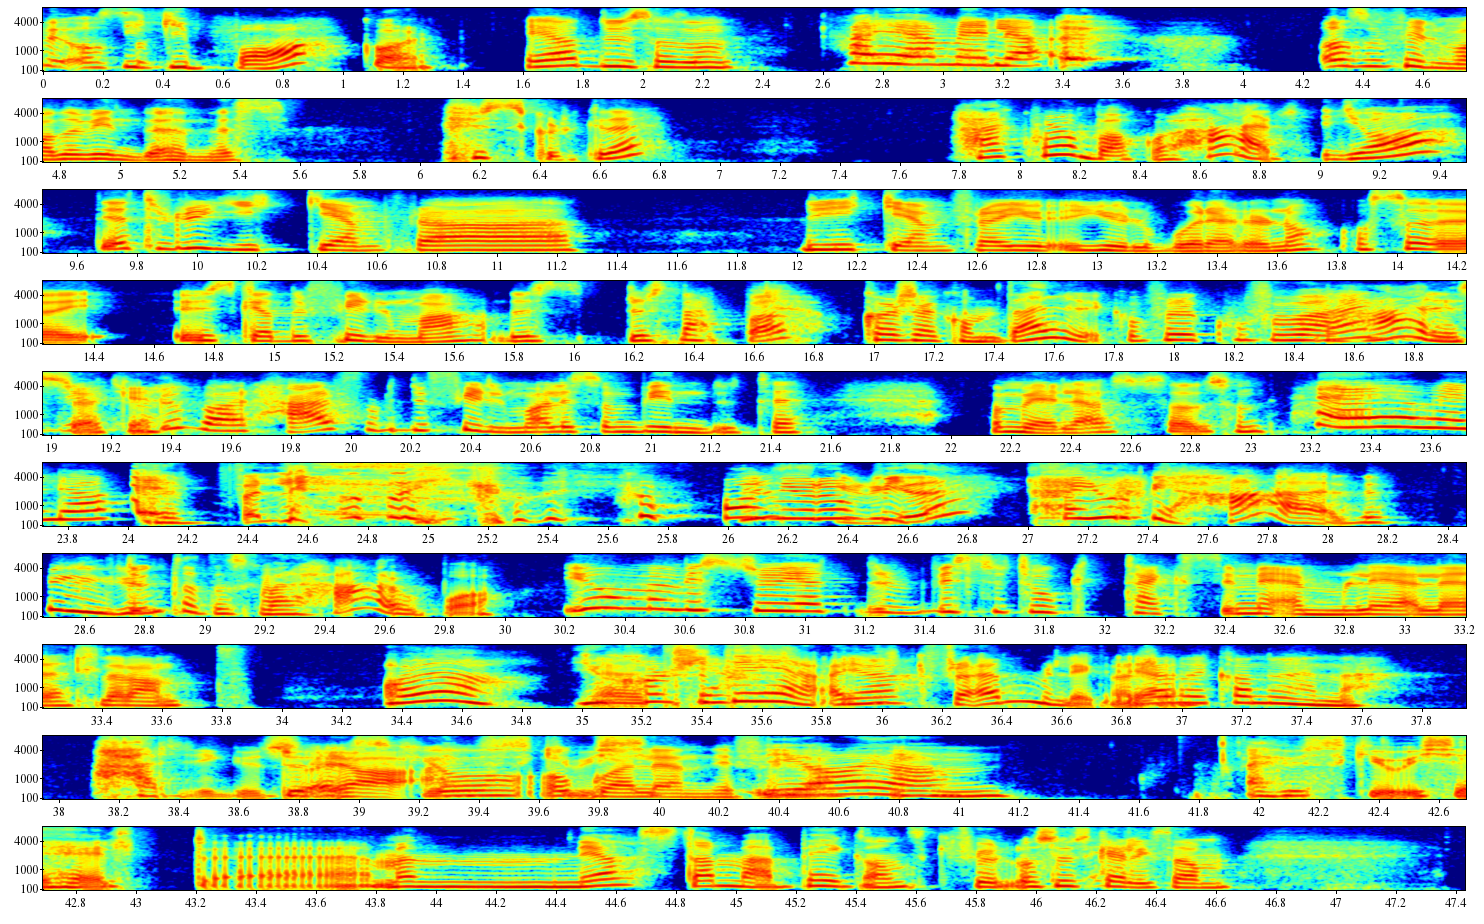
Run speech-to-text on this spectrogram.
Vi også Gikk i bakgården. Ja, du sa sånn Hei, Amelia. Og så filma du vinduet hennes. Husker du ikke det? Hæ, hvordan bakgård? Her? Ja. Jeg tror du gikk hjem fra Du gikk hjem fra julebordet eller noe, og så husker jeg at du filma Du, du snappa. Kanskje jeg kom der? Hvorfor, hvorfor var jeg her i strøket? Jeg tror du var her, fordi du filma liksom vinduet til Amelia, og så sa du sånn Hei, Amelia. Og så gikk du Husker du ikke det? Jeg gjorde oppi her? Det er ingen grunn til at jeg skal være her oppå. Jo, men hvis du, hvis du tok taxi med Emily eller et eller annet Å ja. Jo, Jeg kanskje det. Jeg gikk fra Emily, kanskje. Ja, det kan jo hende. Herregud. Du så- ja, elsker jo å gå alene i fylla. Ja, ja. Mm. Jeg husker jo ikke helt eh, Men ja, stemmer. Jeg ble ganske full. Og så husker jeg liksom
